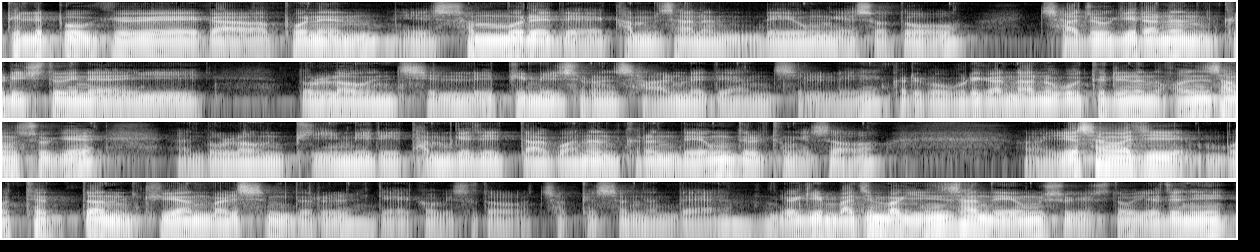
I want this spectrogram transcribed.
빌립보 교회가 보낸 선물에 대해 감사하는 내용에서도 자족이라는 그리스도인의 이 놀라운 진리, 비밀스러운 삶에 대한 진리, 그리고 우리가 나누고 드리는 헌상 속에 놀라운 비밀이 담겨져 있다고 하는 그런 내용들을 통해서 예상하지 못했던 귀한 말씀들을 거기서도 접했었는데 여기 마지막 인사 내용 속에서도 여전히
